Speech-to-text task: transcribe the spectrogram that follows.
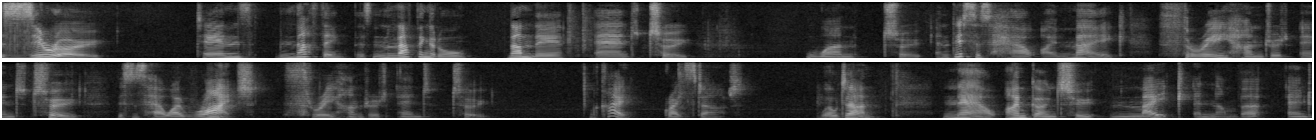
Zero. Tens, nothing. There's nothing at all. None there. And two. One, two. And this is how I make 302. This is how I write 302. Okay, great start. Well done. Now I'm going to make a number and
